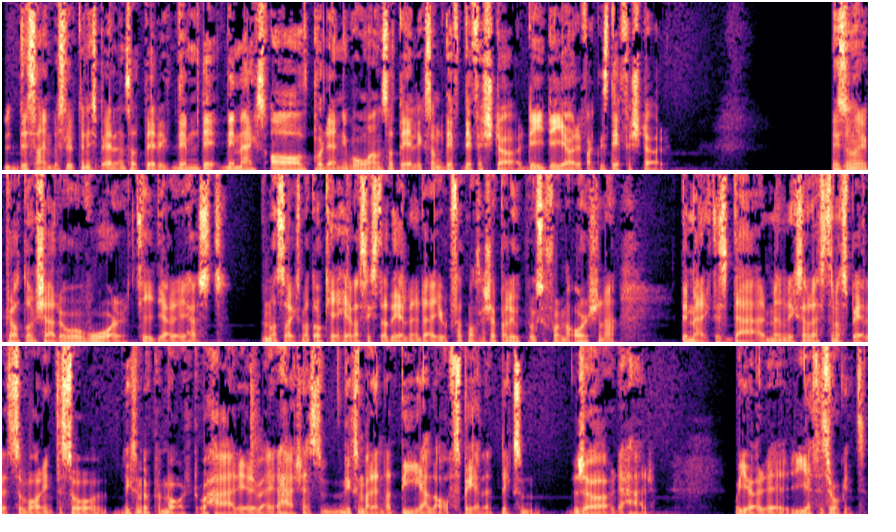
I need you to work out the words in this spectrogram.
designbesluten i spelen. Så att det, liksom, det, det, det, märks av på den nivån så att det, liksom, det, det förstör. Det, det gör det faktiskt. Det förstör. Det är som när vi pratade om Shadow of War tidigare i höst. Man sa liksom att okej, okay, hela sista delen är där gjort för att man ska köpa lootbox och få de här orcherna. Det märktes där, men liksom resten av spelet så var det inte så liksom uppenbart. Och här, är det, här känns liksom varenda del av spelet liksom rör det här. Och gör det jättetråkigt.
